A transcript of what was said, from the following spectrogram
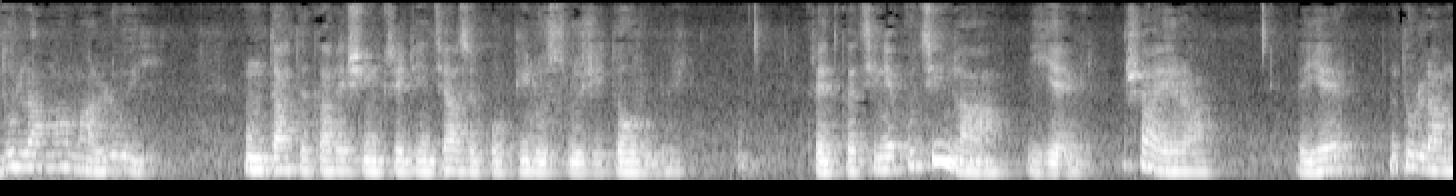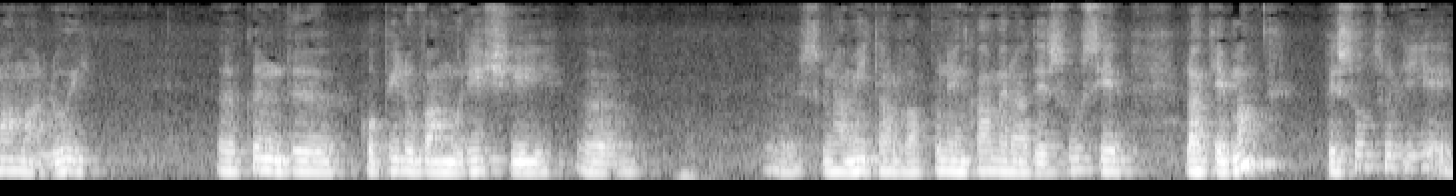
du la mama lui, un tată care își încredințează copilul slujitorului. Cred că ține puțin la el, așa era el, du la mama lui, uh, când uh, copilul va muri și sunamita îl va pune în camera de sus, l-a chemat pe soțul ei.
